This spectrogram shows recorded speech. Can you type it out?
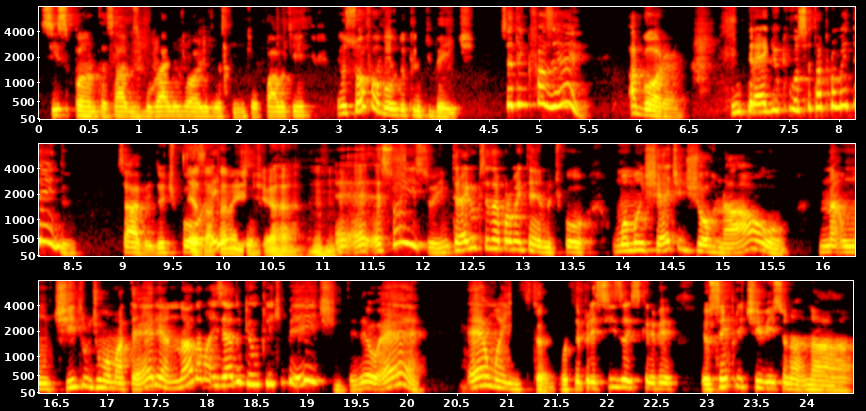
se espanta, sabe, esbugalha os olhos assim, que eu falo que eu sou a favor do clickbait, você tem que fazer. Agora, entregue o que você está prometendo sabe? Do tipo. É Exatamente. É, uhum. é, é, só isso. Entrega o que você tá prometendo. Tipo, uma manchete de jornal, um título de uma matéria, nada mais é do que um clickbait, entendeu? É. É uma isca. Você precisa escrever. Eu sempre tive isso na, na,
